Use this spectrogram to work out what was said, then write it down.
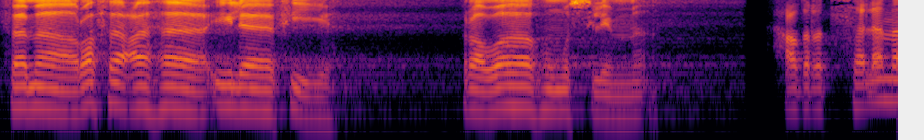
فما رفعها إلى فيه. رواه مسلم. حضرت سلم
